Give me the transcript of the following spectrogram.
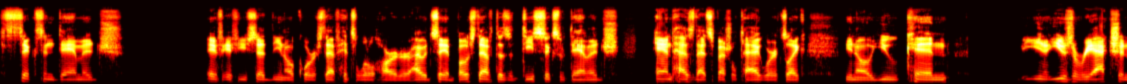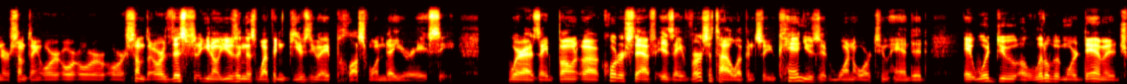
six in damage if if you said you know a quarter staff hits a little harder i would say a bow staff does a d6 of damage and has that special tag where it's like you know you can you know use a reaction or something or or or, or something or this you know using this weapon gives you a plus one to your ac whereas a bone uh, quarterstaff is a versatile weapon so you can use it one or two handed. It would do a little bit more damage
